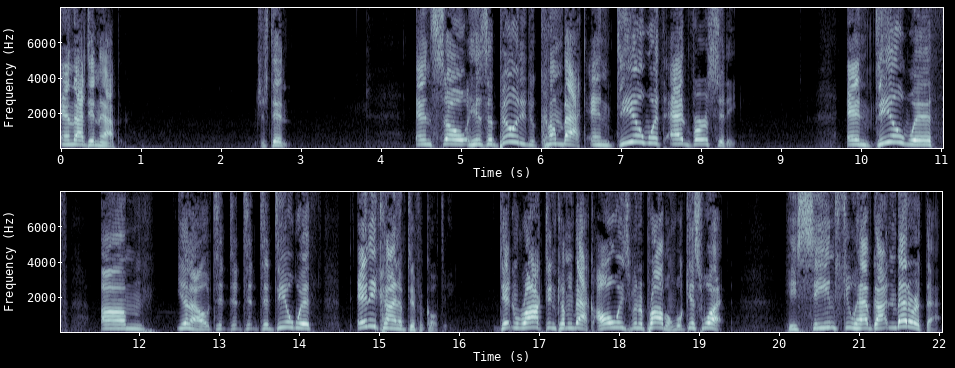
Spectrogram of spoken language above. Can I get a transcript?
And that didn't happen. Just didn't. And so his ability to come back and deal with adversity and deal with, um, you know, to, to, to deal with any kind of difficulty, getting rocked and coming back, always been a problem. Well, guess what? He seems to have gotten better at that.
